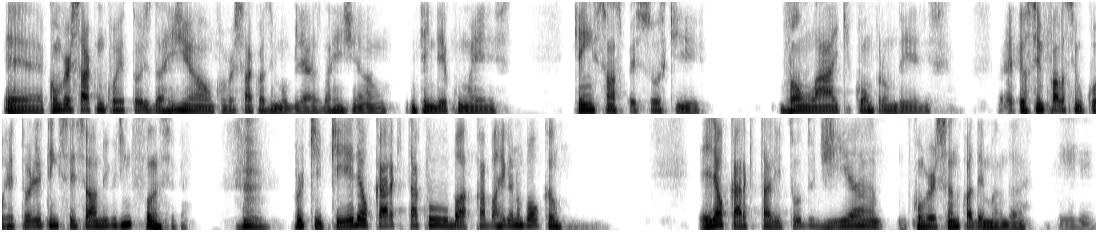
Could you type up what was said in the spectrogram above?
É, conversar com corretores da região, conversar com as imobiliárias da região, entender com eles quem são as pessoas que vão lá e que compram deles. Eu sempre falo assim, o corretor ele tem que ser seu amigo de infância, cara. Hum. Por quê? Porque ele é o cara que tá com, com a barriga no balcão. Ele é o cara que tá ali todo dia conversando com a demanda, né? Uhum.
